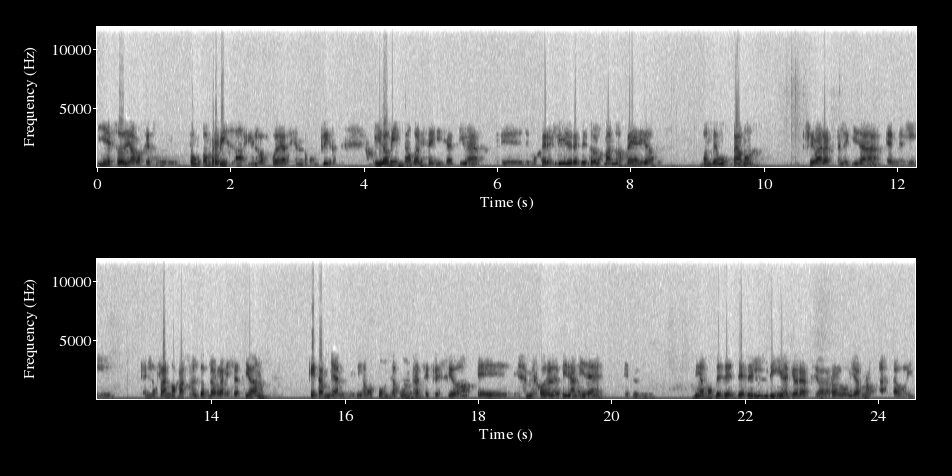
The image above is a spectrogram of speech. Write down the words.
eso digamos que es un, un, compromiso y lo fue haciendo cumplir. Y lo mismo con esta iniciativa eh, de mujeres líderes de todos los mandos medios, donde buscamos llevar hacia la equidad en el en los rangos más altos de la organización, que también, digamos, punta a punta se creció, eh, se mejoró la pirámide, digamos, desde, desde el día que ahora se agarró el gobierno hasta hoy.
